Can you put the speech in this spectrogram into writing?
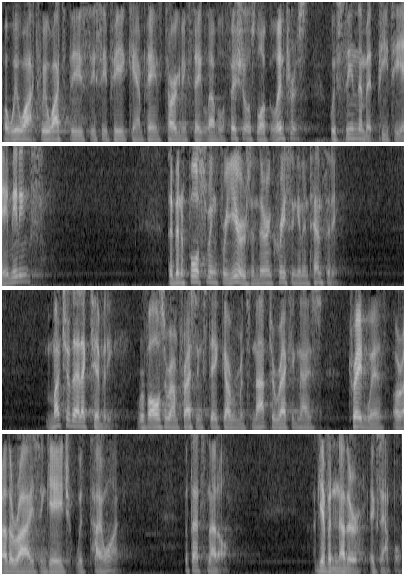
But we watch. We watch these CCP campaigns targeting state level officials, local interests. We've seen them at PTA meetings. They've been in full swing for years and they're increasing in intensity. Much of that activity revolves around pressing state governments not to recognize, trade with, or otherwise engage with Taiwan. But that's not all. I'll give another example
